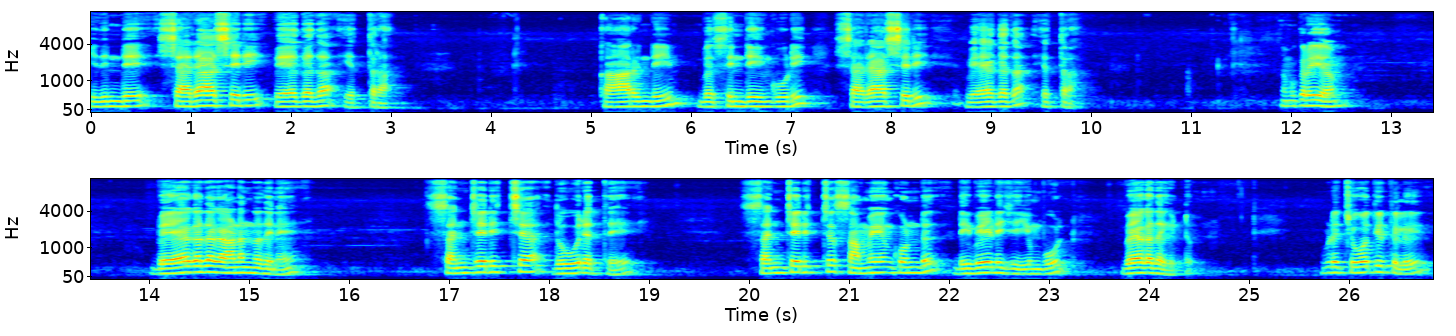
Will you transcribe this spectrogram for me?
ഇതിന്റെ ശരാശരി വേഗത എത്ര? കാറിന്റെയും ബസ്സിന്റെയും കൂടി ശരാശരി വേഗത എത്ര? നമുക്കറിയാം വേഗത കാണുന്നതിന് സഞ്ചരിച്ച ദൂരത്തെ സഞ്ചരിച്ച സമയം കൊണ്ട് ഡിവൈഡ് ചെയ്യുമ്പോൾ വേഗത കിട്ടും. ഇവിടെ ചോദ്യത്തിൽ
